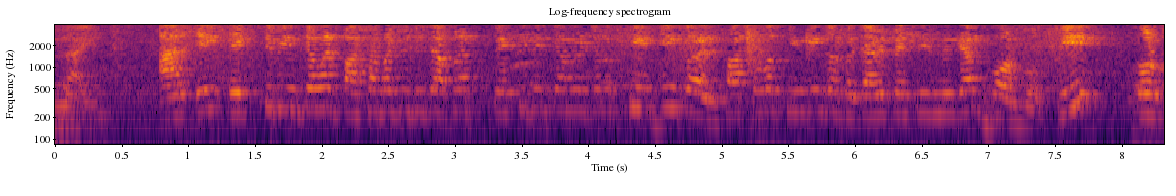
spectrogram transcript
নাই। আর এই একটিভ ইনকামের পাশাপাশি যদি আপনার প্যাসিভ ইনকামের জন্য থিঙ্কিং করেন ফার্স্ট অফ অল থিঙ্কিং করবেন যে আমি প্যাসিভ ইনকাম করব। কি? করব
